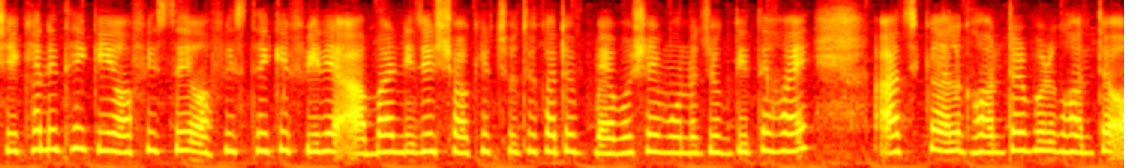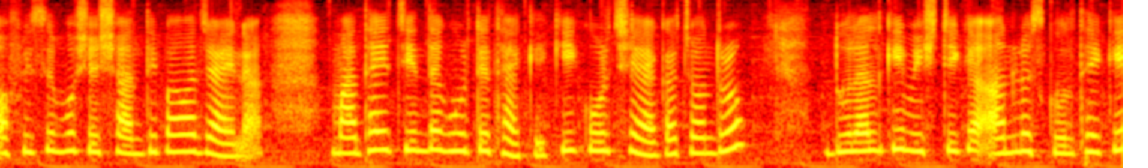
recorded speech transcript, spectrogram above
সেখানে থেকে অফিসে, অফিস থেকে ফিরে আবার নিজের শখের ছোটোখাটো ব্যবসায় মনোযোগ দিতে হয়। আজকাল ঘণ্টার পর ঘণ্টা অফিসে বসে শান্তি পাওয়া যায় না। মাথায় চিন্তা ঘুরতে থাকে, কি করছে একাচন্দ্র দুলাল কি মিষ্টিকে আনলো স্কুল থেকে।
